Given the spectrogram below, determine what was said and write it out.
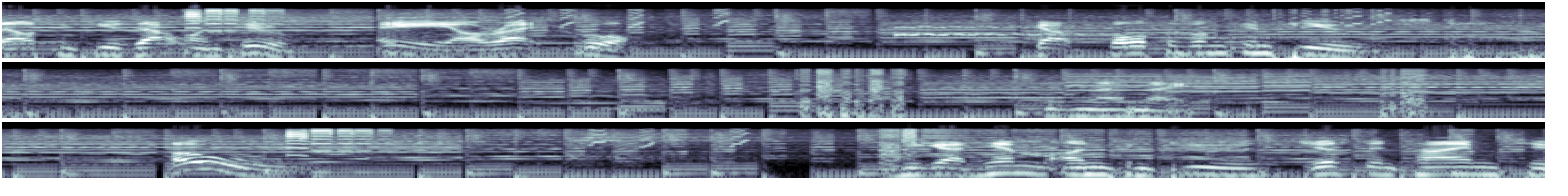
That'll confuse that one too. Hey, alright, cool. Got both of them confused. Isn't that nice? Oh! He got him unconfused just in time to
